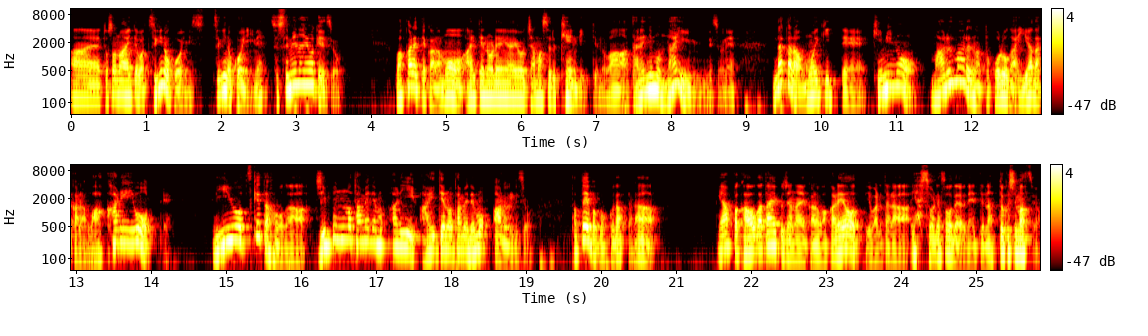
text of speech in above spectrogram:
えっとその相手は次の恋に、次の恋にね、進めないわけですよ。別れてからも相手の恋愛を邪魔する権利っていうのは誰にもないんですよね。だから思い切って君の〇〇なところが嫌だから別れようって理由をつけた方が自分のためでもあり相手のためでもあるんですよ。例えば僕だったらやっぱ顔がタイプじゃないから別れようって言われたら、いや、そりゃそうだよねって納得しますよ。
